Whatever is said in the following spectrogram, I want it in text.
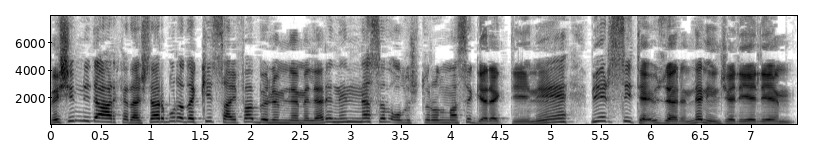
Ve şimdi de arkadaşlar buradaki sayfa bölümlemelerinin nasıl oluşturulması gerektiğini bir site üzerinden inceleyelim.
